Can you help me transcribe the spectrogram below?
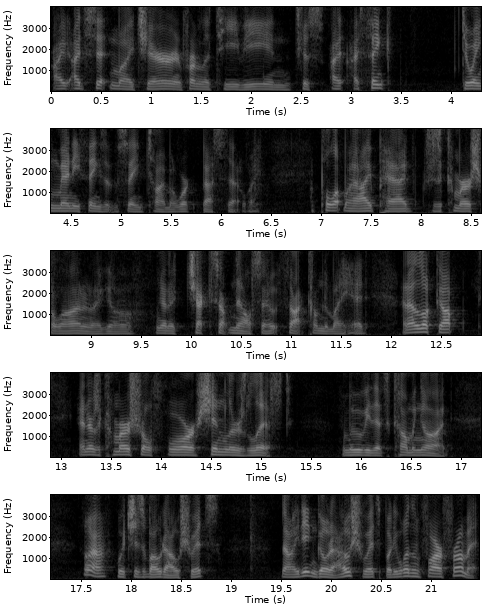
I, I'd sit in my chair in front of the TV and just I, I think doing many things at the same time. I work best that way. Pull up my iPad, there's a commercial on, and I go, I'm going to check something else out. Thought come to my head. And I look up, and there's a commercial for Schindler's List, a movie that's coming on, well, which is about Auschwitz. Now, he didn't go to Auschwitz, but he wasn't far from it,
